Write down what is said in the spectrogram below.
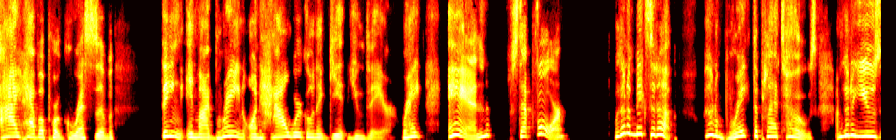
I have a progressive thing in my brain on how we're going to get you there, right? And step four, we're going to mix it up. We're going to break the plateaus. I'm going to use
